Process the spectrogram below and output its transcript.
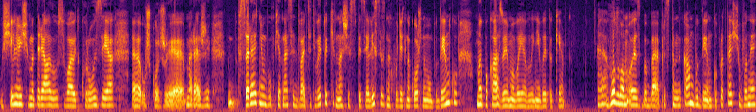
ущільнюючі матеріали усувають, корозія ушкоджує мережі. В середньому 15-20 витоків наші спеціалісти знаходять на кожному будинку. Ми показуємо виявлені витоки. Е, Головам ОСББ, представникам будинку про те, щоб вони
